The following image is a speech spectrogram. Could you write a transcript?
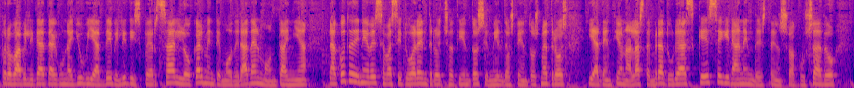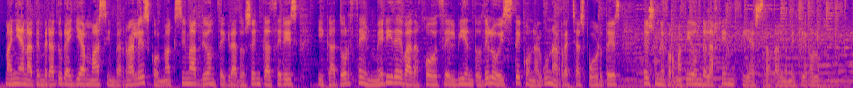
Probabilidad de alguna lluvia débil y dispersa, localmente moderada en montaña. La cota de nieve se va a situar entre 800 y 1200 metros y atención a las temperaturas que seguirán en descenso acusado. Mañana temperatura ya más invernales con máxima de 11 grados en Cáceres y 14 en Mérida y Badajoz. El viento del oeste con algunas rachas fuertes. Es una información de la Agencia Estatal de Meteorología.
